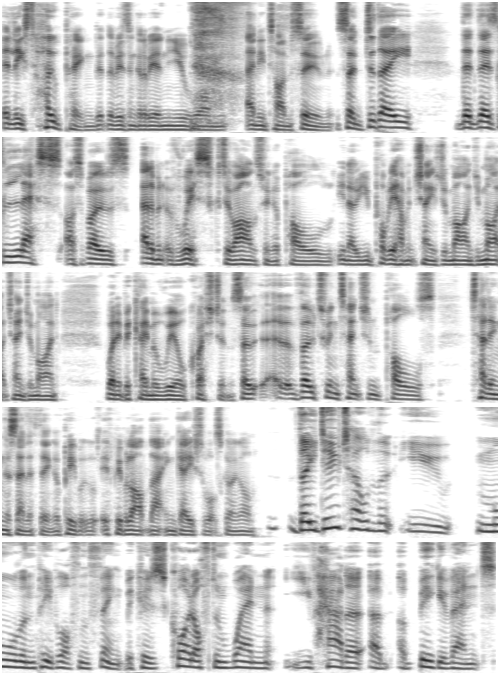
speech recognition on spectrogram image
at least hoping that there isn't going to be a new one anytime soon. So do they? There's less, I suppose, element of risk to answering a poll. You know, you probably haven't changed your mind. You might change your mind when it became a real question. So uh, voter intention polls telling us anything of people if people aren't that engaged with what's going on. They do tell that you more than people often think because quite often when you've had a, a, a big event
